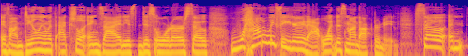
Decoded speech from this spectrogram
if I'm dealing with actual anxiety disorder. So, how do we figure it out? What does my doctor do? So, and,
